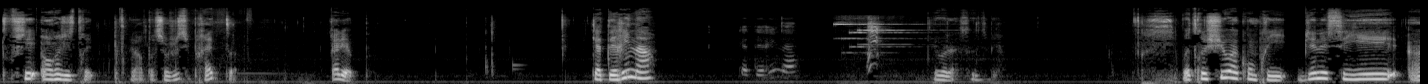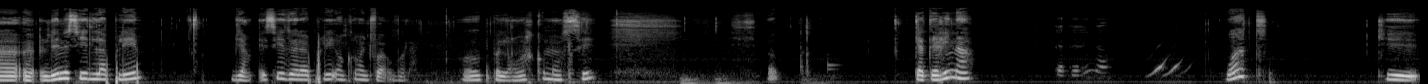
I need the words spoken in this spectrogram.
touchez enregistrer. Alors attention, je suis prête. Allez hop. Katerina. Katerina. Et voilà, ça se dit bien. Votre chiot a compris. Bien essayer, euh, bien essayer de l'appeler. Bien, essayez de l'appeler encore une fois. Voilà. Hop, alors on va recommencer. Katerina. Katerina. What? Qui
